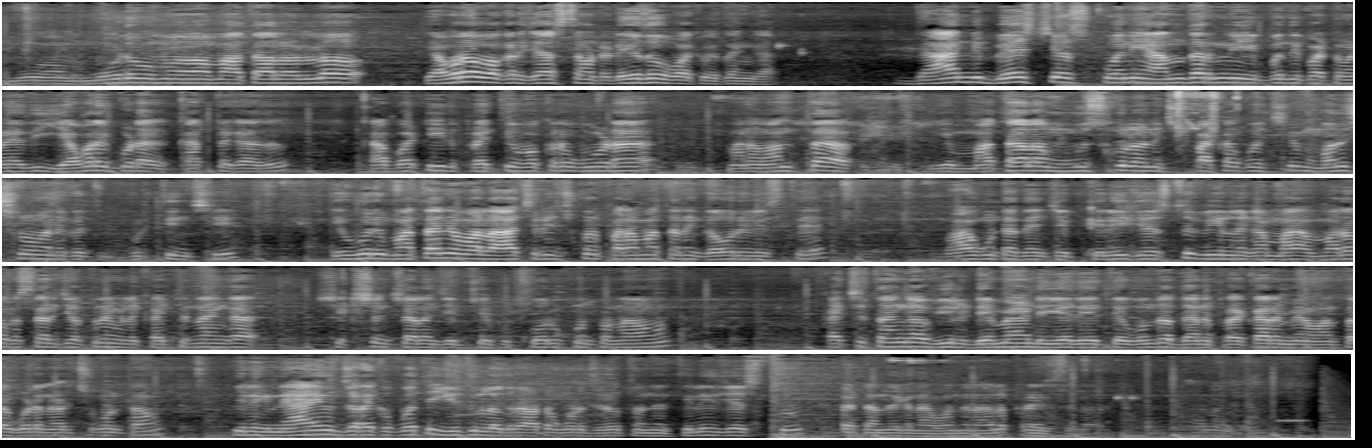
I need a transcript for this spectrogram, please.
మూ- మూడు మతాలలో ఎవరో ఒకటి చేస్తూ ఉంటాడు ఏదో ఒక విధంగా. దాన్ని బేస్ చేసుకొని అందరినీ ఇబ్బంది పెట్టడం అనేది ఎవరికి కూడా కరెక్ట్ కాదు. కాబట్టి ఇది ప్రతి ఒక్కరు కూడా మనమంతా ఈ మతాల ముసుగుల నుంచి పక్కకు వచ్చి మనుషులను గుర్తించి ఎవరి మతాన్ని వాళ్ళు ఆచరించుకొని పరమతాన్ని గౌరవిస్తే బాగుంటుందని చెప్పి తెలియజేస్తూ వీళ్ళని మరొకసారి చెప్తున్నాం వీళ్ళు కఠినంగా శిక్షించాలని చెప్పి చెప్పి కోరుకుంటున్నాము. ఖచ్చితంగా వీళ్ళ డిమాండ్ ఏదైతే ఉందో దాని ప్రకారం మేమంతా కూడా నడుచుకుంటాం. వీళ్ళకి న్యాయం జరగకపోతే యూతుల్లోకి రావడం కూడా జరుగుతుందని తెలియజేస్తూ అందరికీ నా వందనాలు. ప్రయత్నిస్తున్నారు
